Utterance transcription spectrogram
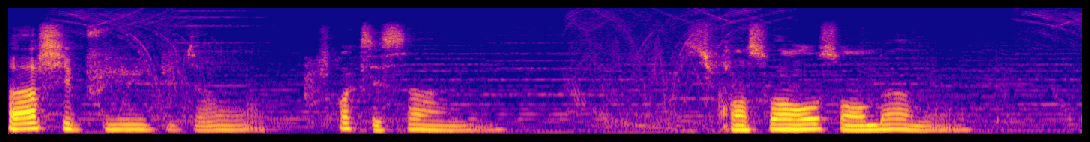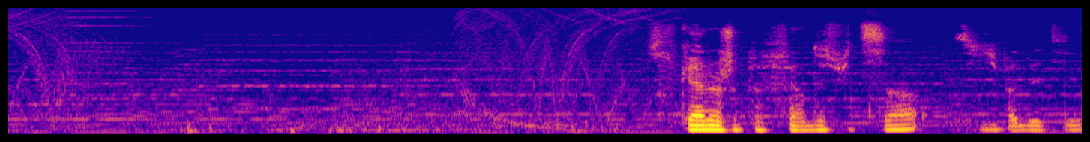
Ah, je sais plus, putain. Je crois que c'est ça. hein. Tu prends soit en haut, soit en bas, mais... Sauf que là, je peux faire de suite ça, si je dis pas de bêtises.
